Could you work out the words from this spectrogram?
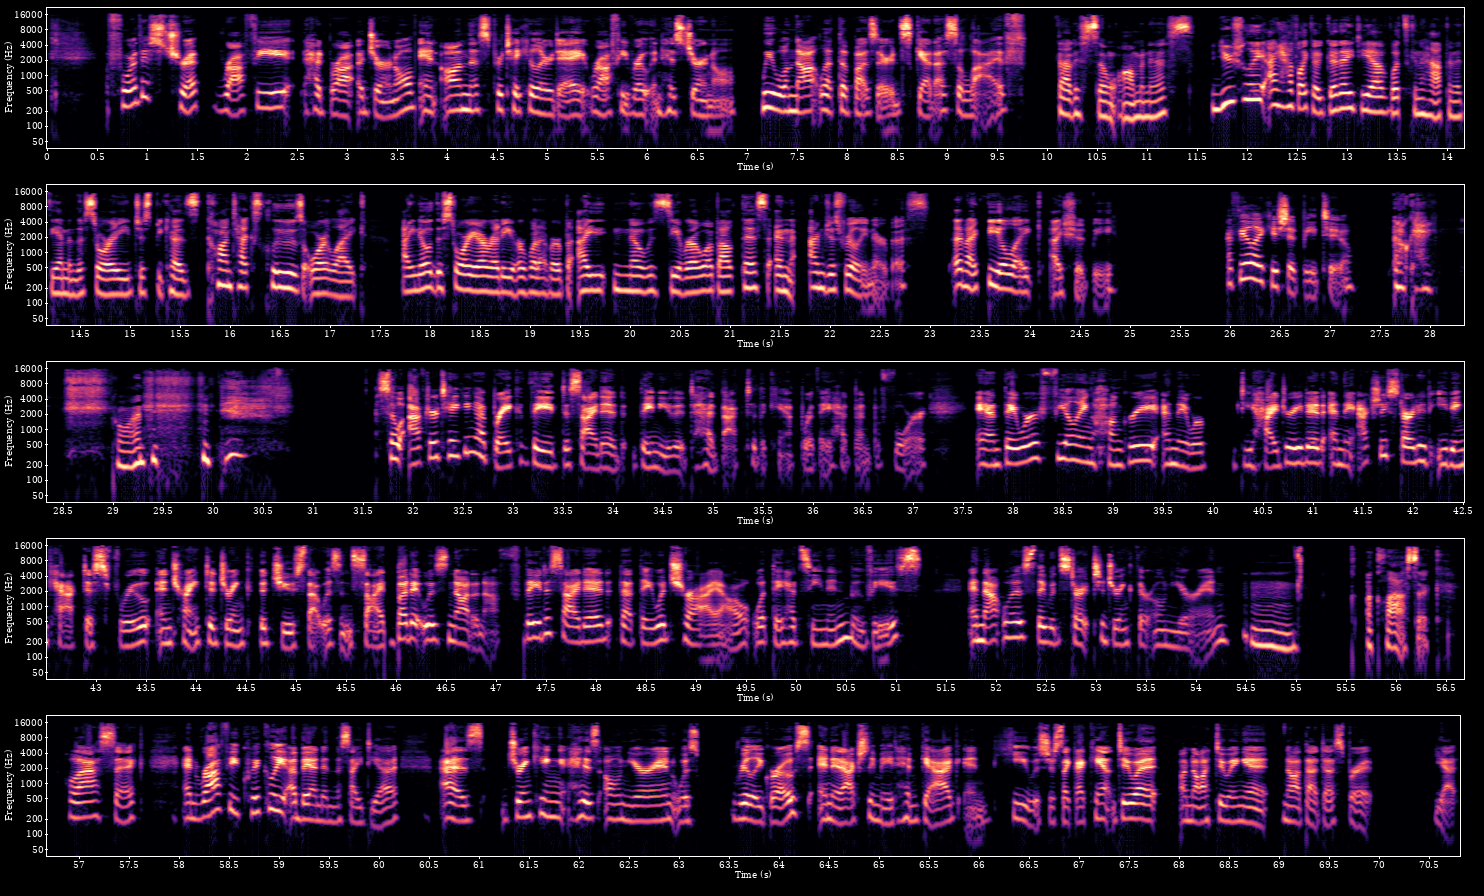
For this trip, Raffi had brought a journal, and on this particular day, Raffi wrote in his journal, We will not let the buzzards get us alive. That is so ominous. Usually I have like a good idea of what's going to happen at the end of the story just because context clues or like I know the story already or whatever, but I know zero about this and I'm just really nervous. And I feel like I should be. I feel like you should be too. Okay. Go on. so after taking a break, they decided they needed to head back to the camp where they had been before. And they were feeling hungry and they were dehydrated and they actually started eating cactus fruit and trying to drink the juice that was inside, but it was not enough. They decided that they would try out what they had seen in movies, and that was they would start to drink their own urine. Mm, a classic. Classic. And Raffi quickly abandoned this idea as drinking his own urine was really gross and it actually made him gag and he was just like, I can't do it. I'm not doing it. Not that desperate yet.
